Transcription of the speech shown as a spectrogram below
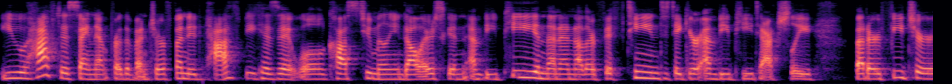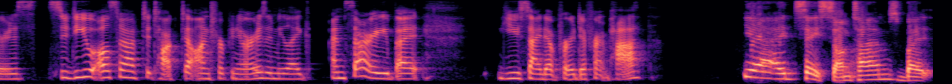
you have to sign up for the venture funded path because it will cost $2 million to get an MVP and then another 15 to take your MVP to actually better features. So do you also have to talk to entrepreneurs and be like, I'm sorry, but you signed up for a different path? Yeah, I'd say sometimes, but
